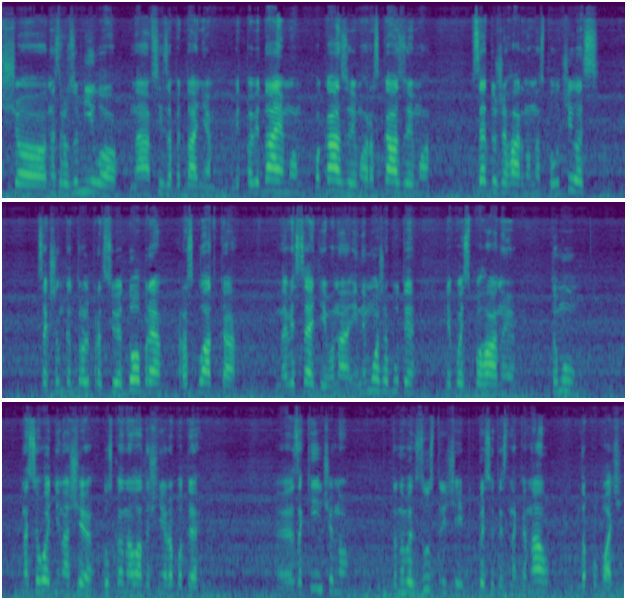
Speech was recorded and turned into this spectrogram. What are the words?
що незрозуміло на всі запитання відповідаємо, показуємо, розказуємо. Все дуже гарно у нас вийшло. Секшн контроль працює добре, розкладка на вісеті вона і не може бути якось поганою. Тому на сьогодні наші пусконаладочні роботи е, закінчено. До нових зустрічей. Підписуйтесь на канал. До побачення.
